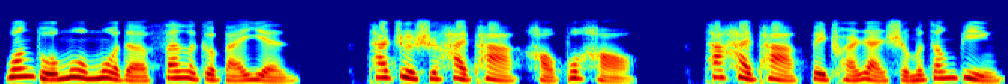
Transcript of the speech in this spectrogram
汪铎默默的翻了个白眼。他这是害怕，好不好？他害怕被传染什么脏病。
